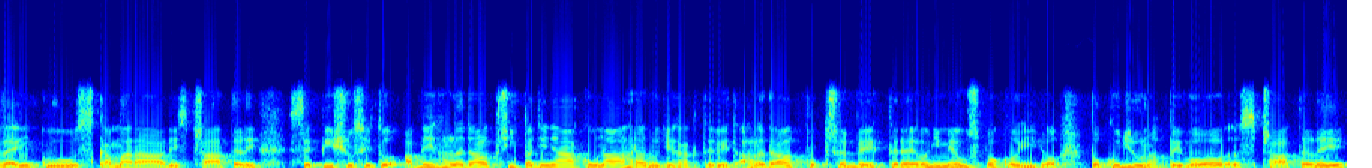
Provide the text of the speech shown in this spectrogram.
venku, s kamarády, s přáteli, se píšu si to, abych hledal případně nějakou náhradu těch aktivit a hledal potřeby, které oni mě uspokojí. Jo? Pokud jdu na pivo s přáteli,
